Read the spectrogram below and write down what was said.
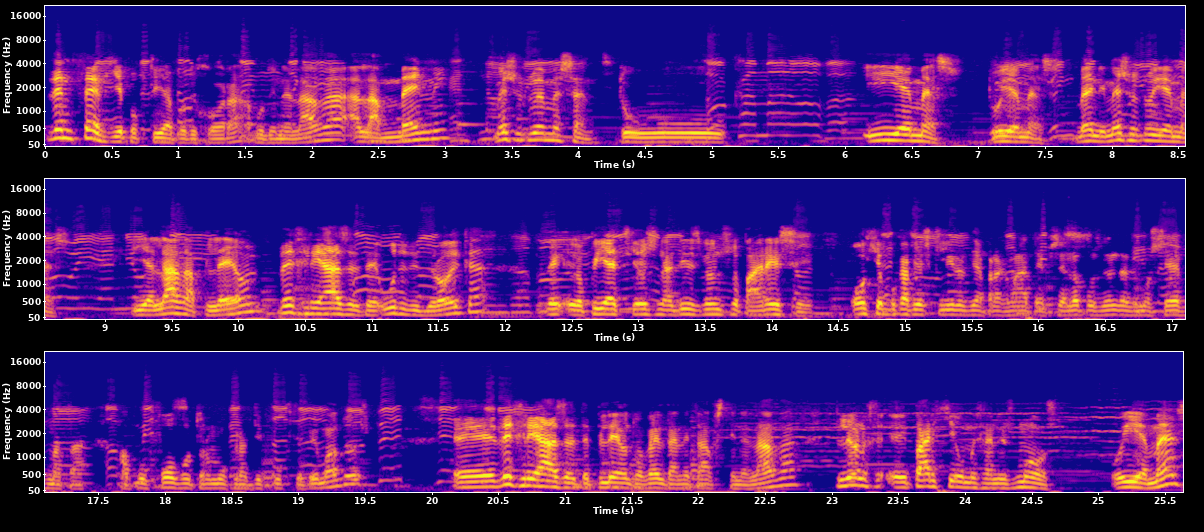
δεν φεύγει η εποπτεία από τη χώρα, από την Ελλάδα, αλλά μένει μέσω του MSN, του EMS, του EMS. Μένει μέσω του EMS. Η Ελλάδα πλέον δεν χρειάζεται ούτε την Τρόικα, δε- η οποία έτσι και συναντήσεις γίνονται στο Παρίσι, όχι από κάποια σκληρή διαπραγμάτευση, αλλά όπως λένε τα δημοσιεύματα, από φόβο τρομοκρατικού χτυπήματος. Ε, δεν χρειάζεται πλέον το Βέλτα Νιτάφ στην Ελλάδα. Πλέον ε, υπάρχει ο μηχανισμός, ο EMS,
